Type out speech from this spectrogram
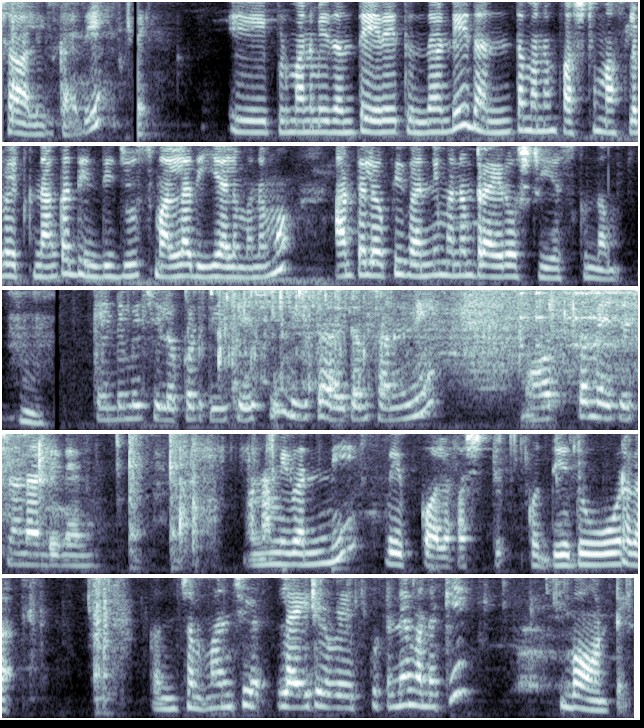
చాలు ఇంకా అది. ఇప్పుడు మనం ఇదంతా ఏదైతే ఉందండి ఇదంతా మనం ఫస్ట్ మసలు పెట్టుకున్నాక దీని జ్యూస్ మళ్ళీ తీయాలి మనము. అంతలోపు ఇవన్నీ మనం డ్రై రోస్ట్ చేసుకుందాం. ఎండుమిర్చిలు ఒక్కటి తీసేసి మిగతా ఐటమ్స్ అన్నీ మొత్తం వేసేసినానండి నేను. మనం ఇవన్నీ వేపుకోవాలి ఫస్ట్ కొద్దిగా దూరగా. కొంచెం మంచిగా లైట్గా వేపుకుంటేనే మనకి బాగుంటాయి.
